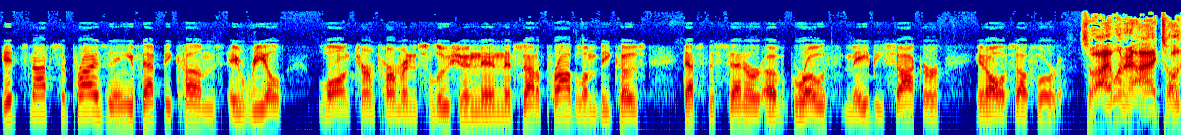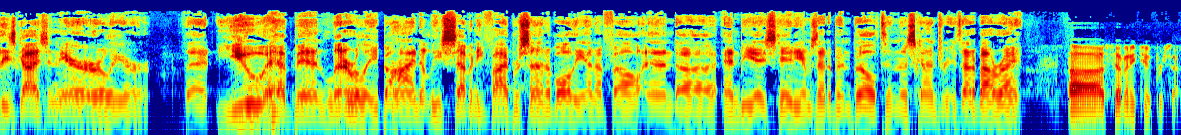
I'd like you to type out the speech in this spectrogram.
It's not surprising if that becomes a real long-term permanent solution, and it's not a problem because that's the center of growth, maybe soccer in all of South Florida. So I want to. I told these guys in here earlier that you have been literally behind at least seventy-five percent of all the NFL and uh, NBA stadiums that have been built in this country. Is that about right? Uh, Seventy-two percent.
